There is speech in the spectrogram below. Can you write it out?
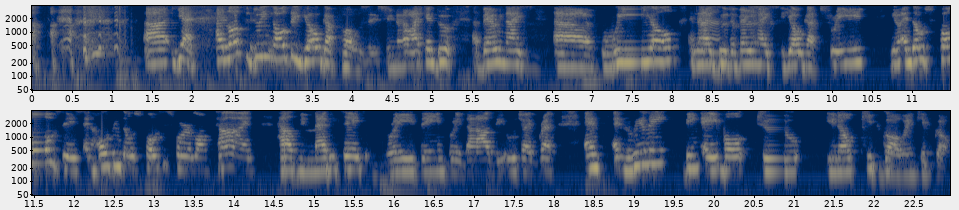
Uh, yes, I love doing all the yoga poses. You know, I can do a very nice uh, wheel, and then I do the very nice yoga tree. You know, and those poses and holding those poses for a long time help me meditate, breathe in, breathe out, the ujjayi breath, and and really being able to you know keep going, keep going.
